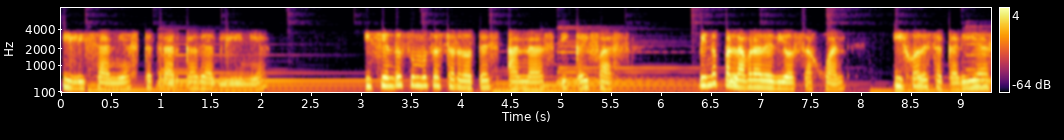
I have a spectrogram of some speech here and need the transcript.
y Lisanias tetrarca de Abilinia, y siendo sumos sacerdotes Anás y Caifás, vino palabra de Dios a Juan, hijo de Zacarías,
